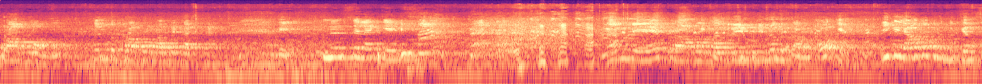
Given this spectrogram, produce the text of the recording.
ಪ್ರಾಬ್ಲಮ್ ನಿಮ್ದು ಪ್ರಾಬ್ಲಮ್ ಅಂದ್ರೆ ಕಷ್ಟ. ಇನ್ನೊಂದ್ಸಲ ಕೇಳಿ. ನಮ್ದೇ ಪ್ರಾಬ್ಲಮ್ ಅಂದ್ರೆ ಇವ್ರು ಇನ್ನೊಂದು ಪ್ರಾಬ್ಲಮ್ ಓಕೆ ಈಗ ಯಾವುದಾದ್ರು ಒಂದು ಕೆಲಸ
